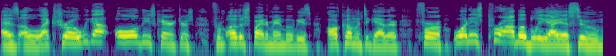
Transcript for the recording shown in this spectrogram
as Electro. We got all these characters from other Spider Man movies all coming together for what is probably, I assume,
